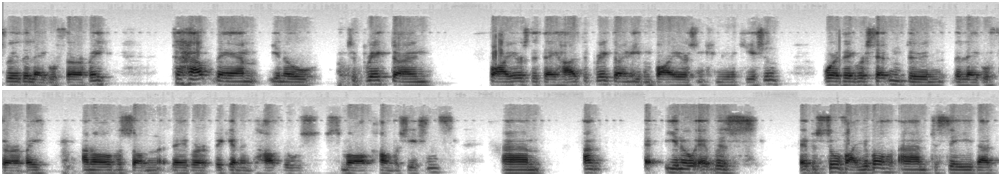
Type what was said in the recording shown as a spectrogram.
through the Lego therapy to help them, you know, to break down barriers that they had, to break down even barriers in communication, where they were sitting doing the Lego therapy and all of a sudden they were beginning to have those small conversations. Um, and you know, it was it was so valuable um, to see that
